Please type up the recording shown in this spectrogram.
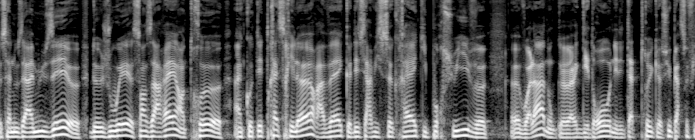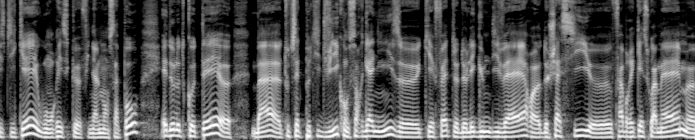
ça nous a amusé de jouer sans arrêt entre un côté très thriller avec des services secrets qui poursuivent, voilà, donc avec des drones et des tas de trucs super sophistiqués où on risque finalement sa peau. Et de l'autre côté, euh, bah, toute cette petite vie qu'on s'organise, euh, qui est faite de légumes divers, euh, de châssis fabriqués soi-même,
